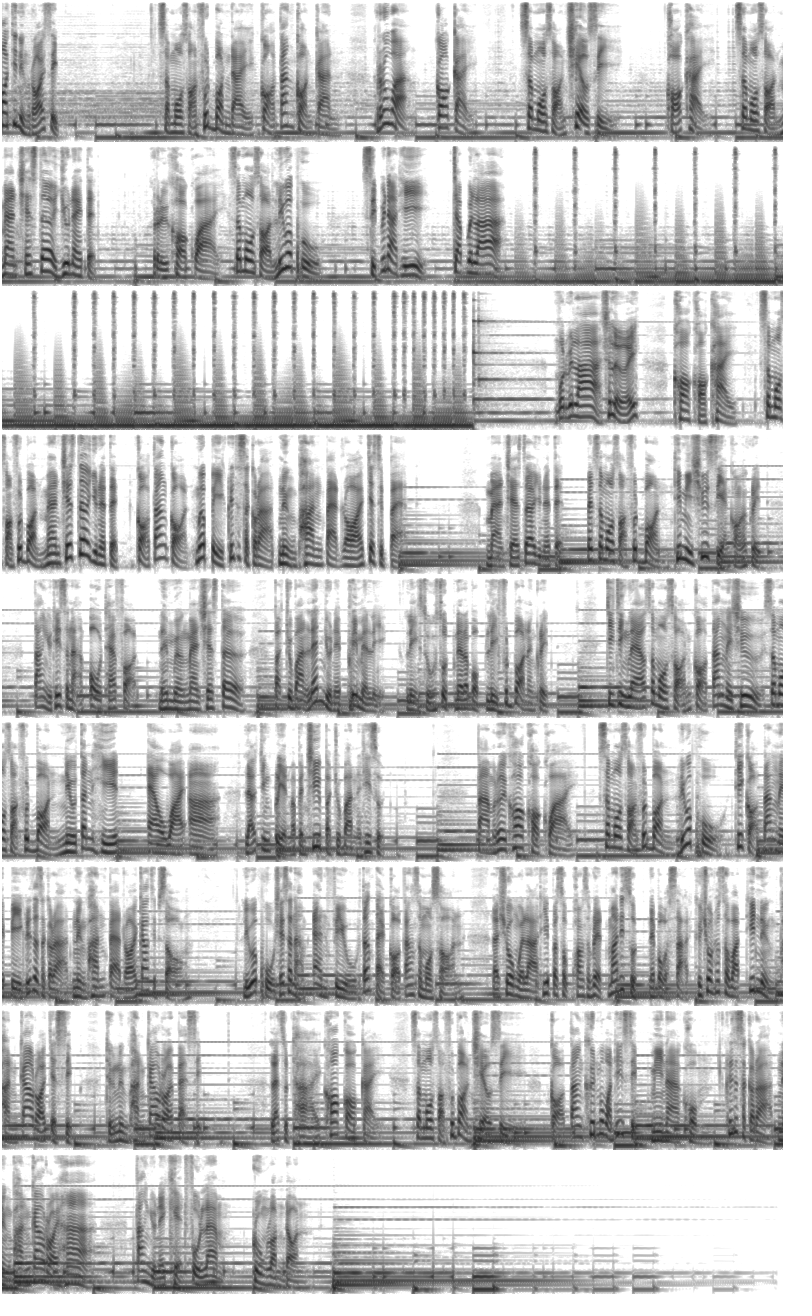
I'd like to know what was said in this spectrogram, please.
ข้อที่ 110 สโมสรฟุตบอลใดก่อตั้งก่อนกัน ระหว่างกอไก่ สโมสรเชลซี ขอไข่ สโมสรแมนเชสเตอร์ยูไนเต็ด หรือคอควาย สโมสรลิเวอร์พูล 10 วินาที จับเวลาหมดเวลาเฉลยคอขอไข่ สโมสรฟุตบอลแมนเชสเตอร์ยูไนเต็ดก่อตั้งก่อนเมื่อปีคริสตศักราช 1878 แมนเชสเตอร์ยูไนเต็ดเป็นสโมสรฟุตบอลที่มีชื่อเสียงของอังกฤษ ตั้งอยู่ที่สนามโอ d ์ a ทฟฟอร์ดในเมืองแมนเชสเตอร์ ปัจจุบันเล่นอยู่ในพรีเมียร์ลีกลีกสูงสุดในระบบลีกฟุตบอลอังกฤษ จริงๆ แล้วสโมสรก่อตั้งในชื่อสโมสรฟุตบอลนิวตันฮีท LYR แล้วจึงเปลี่ยนมาเป็นชื่อปัจจุบันในที่สุด ตามมาด้วยข้อคอควาย สโมสรฟุตบอลลิเวอร์พูลที่ก่อตั้งในปีคริสตศักราช 1892 ลิเวอร์พูลใช้สนามแอนฟิลด์ตั้งแต่ก่อตั้งสโมสร และช่วงเวลาที่ประสบความสำเร็จมากที่สุดในประวัติศาสตร์คือช่วงทศวรรษที่ 1970 ถึง 1980 และสุดท้ายข้อกอไก่ สโมสรฟุตบอลเชลซีก่อตั้งขึ้นเมื่อวันที่ 10 มีนาคม คริสตศักราช 1905 ตั้งอยู่ในเขตฟูลแลม กรุงลอนดอน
